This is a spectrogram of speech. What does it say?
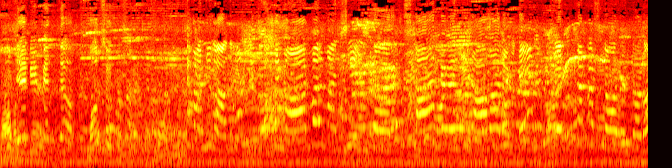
మామూలు ఇదేమి పెద్ద బాక్స్ కాదు. ఒక నార్మల్ మనిషి స్టార్ లెవెల్కి రావాలంటే ఎంత కష్టపడి ఉంటాడో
